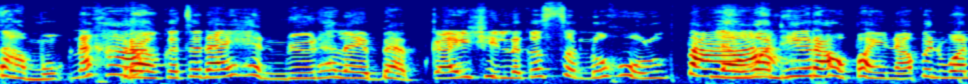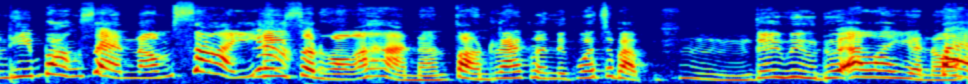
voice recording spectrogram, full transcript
สามมุกนะคะ เราก็จะได้เห็นวิวทะเลแบบใกล้ชิดแล้วก็สุดลูกหูลูกตา แล้ววันที่เราไปนะเป็นวันที่บางแสนน้ำใส ในส่วนของอาหารนั้นตอนแรกเรานึกว่าจะแบบหืมด้วยวิวด้วยอะไรอะเนาะ แต่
